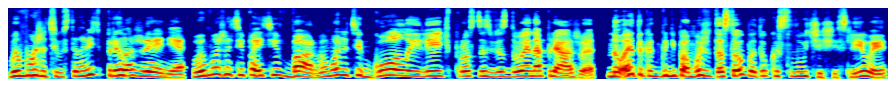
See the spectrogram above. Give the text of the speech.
вы можете установить приложение, вы можете пойти в бар, вы можете голый лечь просто звездой на пляже. Но это как бы не поможет особо, только случай счастливый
